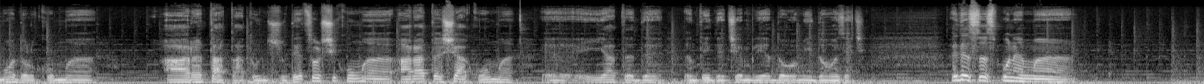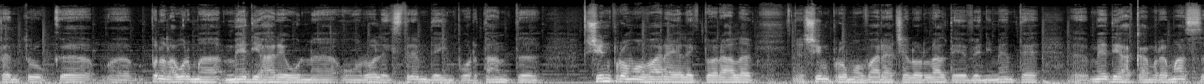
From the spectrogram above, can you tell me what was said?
modul cum a arătat atunci județul și cum uh, arată și acum, uh, iată, de 1 decembrie 2020. Haideți să spunem, uh, pentru că, până la urmă, media are un, un rol extrem de important și în promovarea electorală și în promovarea celorlalte evenimente, media cam rămas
